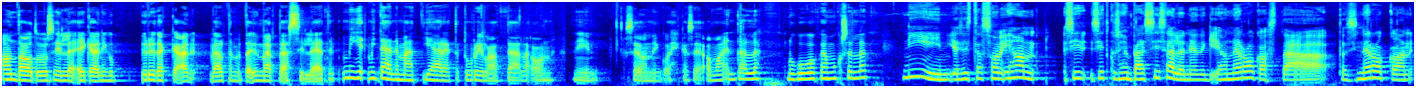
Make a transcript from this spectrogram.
antautuu sille, eikä niinku yritäkään välttämättä ymmärtää silleen, että mi- mitä nämä jääret ja turilaat täällä on, niin se on niinku ehkä se avain tälle lukukokemukselle. Niin, ja siis tässä on ihan, sit, sit kun siihen pääsi sisälle, niin jotenkin ihan nerokas tää, tai siis nerokkaan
